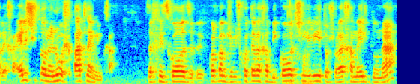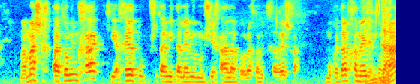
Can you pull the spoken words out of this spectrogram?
עליך. אלה שהתלוננו, אכפת להם ממך. צריך לזכור את זה, כל פעם שמישהו כותב לך ביקורת נכון. שלילית או שולח לך מייל תלונה, ממש אכפת לו ממך, כי אחרת הוא פשוט היה מתעלם וממשיך הלאה והולך למתחרה שלך. אם הוא כתב לך מייל תלונה,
